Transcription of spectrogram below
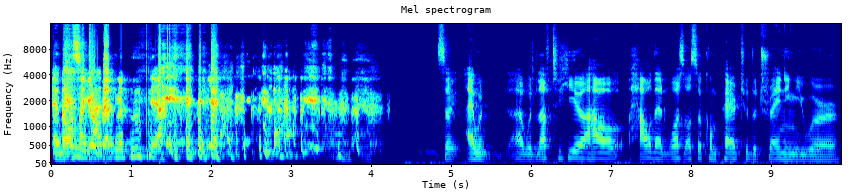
And also and your badminton, yeah. so I would I would love to hear how how that was also compared to the training you were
